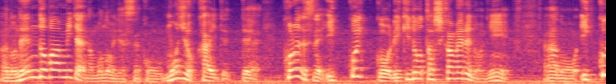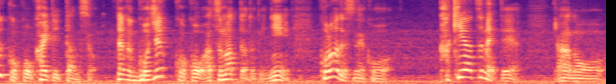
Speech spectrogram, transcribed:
あの、粘土板みたいなものにですね、こう、文字を書いていって、これをですね、一個一個力道を確かめるのに、あの、一個一個こう書いていったんですよ。だから50個こう集まった時に、これをですね、こう、かき集めて、あの、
